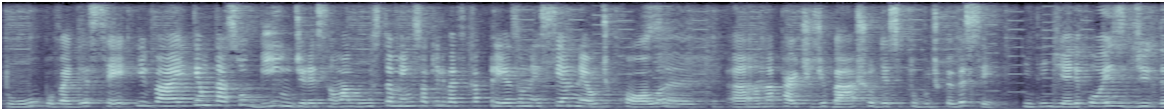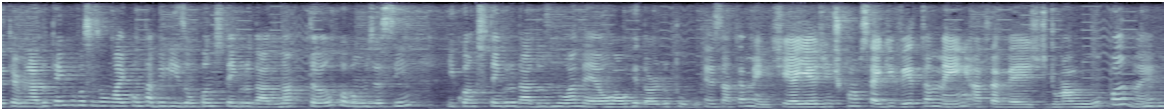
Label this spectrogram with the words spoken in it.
tubo, vai descer e vai tentar subir em direção à luz também, só que ele vai ficar preso nesse anel de cola Certo. ah, na parte de baixo desse tubo de PVC. Entendi. Aí depois de determinado tempo vocês vão lá e contabilizam quantos tem grudado na tampa, vamos dizer assim, e quantos tem grudados no anel ao redor do tubo. Exatamente. E aí a gente consegue ver também, através de uma lupa, né?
